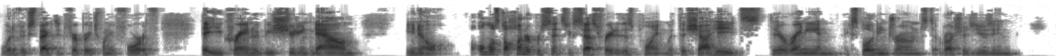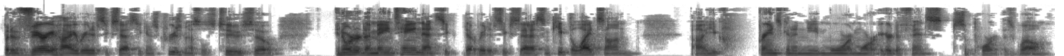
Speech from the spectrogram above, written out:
would have expected February 24th that Ukraine would be shooting down, you know, almost 100% success rate at this point with the Shaheds, the Iranian exploding drones that Russia is using, but a very high rate of success against cruise missiles too. So, in order to maintain that that rate of success and keep the lights on, uh, Ukraine's going to need more and more air defense support as well.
